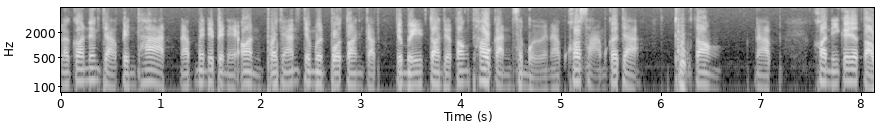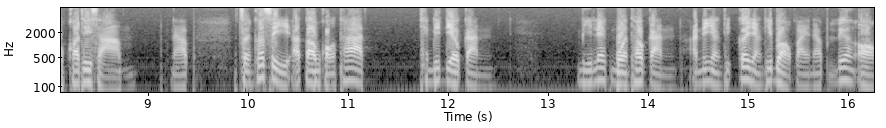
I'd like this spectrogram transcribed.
แล้วก็เนื่องจากเป็นธาตุนะครับไม่ได้เป็นไอออน เพราะฉะนั้นจำนวนโปรตอนกับจำนวนอิเล็กตรอนจะต้องเท่ากันเสมอนะครับข้อ 3 ก็จะถูกต้องนะครับข้อนี้ก็จะตอบข้อที่3นะครับส่วนข้อ 4 อะตอมของธาตุ ชนิดเดียวกัน มีเลขมวลเท่ากัน อันนี้อย่างที่ก็อย่างที่บอกไปนะครับ เรื่องของ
